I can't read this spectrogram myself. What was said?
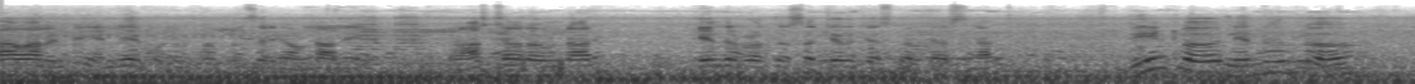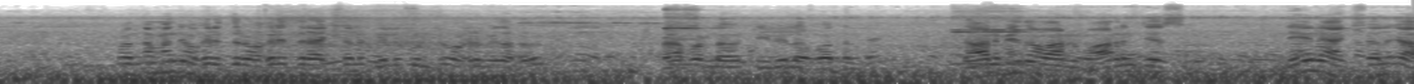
రావాలంటే ఎన్డీఏ కుటుంబం తప్పనిసరిగా ఉండాలి. రాష్ట్రంలో ఉండాలి. కేంద్ర ప్రభుత్వం సద్యోగం చేసుకొని చేస్తున్నారు. దీంట్లో నెల్లూరులో కొంతమంది ఒకరిద్దరు ఒకరిద్దరు యాక్చువల్ గెలుకుంటూ ఒకరి మీద ఒకరు పేపర్లో టీవీలో పోతుంటే దాని మీద వారిని వారం చేస్తూ నేను యాక్చువల్గా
